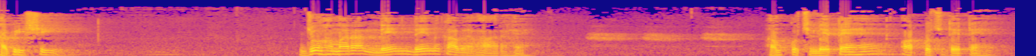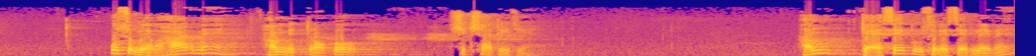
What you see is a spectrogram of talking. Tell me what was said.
हबीशी। जो हमारा लेन देन का व्यवहार है, हम कुछ लेते हैं और कुछ देते हैं। उस व्यवहार में हम मित्रों को शिक्षा दीजिए। हम कैसे दूसरे से लेवें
